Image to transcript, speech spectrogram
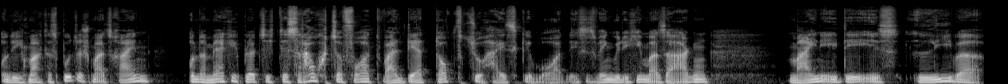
und ich mache das Butterschmalz rein und dann merke ich plötzlich, das raucht sofort, weil der Topf zu heiß geworden ist. Deswegen würde ich immer sagen, Meine Idee ist lieber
